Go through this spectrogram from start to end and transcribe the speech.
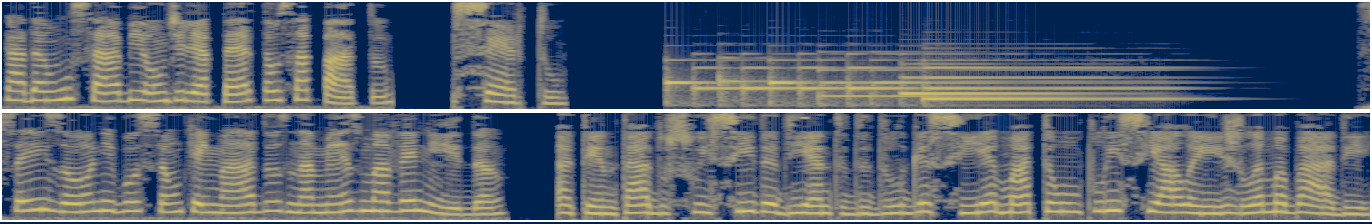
Cada um sabe onde lhe aperta o sapato. Certo. Seis ônibus são queimados na mesma avenida. Atentado suicida diante de delegacia mata um policial em Islamabad.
